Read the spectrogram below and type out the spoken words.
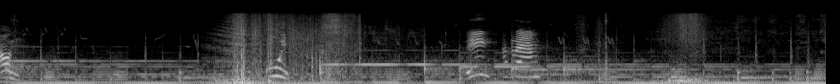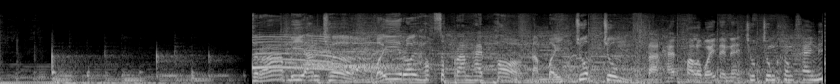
អ៊ុយអីអាក្រាំងស្រាប៊ីអាន់ឈើ365ហេតុផលដើម្បីជួបជុំតើហេតុផលអ្វីដែលអ្នកជួបជុំក្នុងថ្ងៃនេះ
